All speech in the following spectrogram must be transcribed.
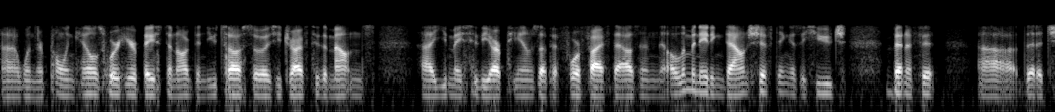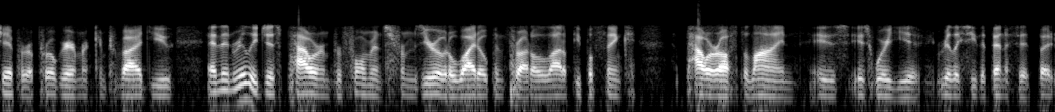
uh, when they're pulling hills. We're here based in Ogden, Utah, so as you drive through the mountains, uh, you may see the RPMs up at four or five thousand. Eliminating downshifting is a huge benefit uh, that a chip or a programmer can provide you, and then really just power and performance from zero to wide open throttle. A lot of people think power off the line is is where you really see the benefit, but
